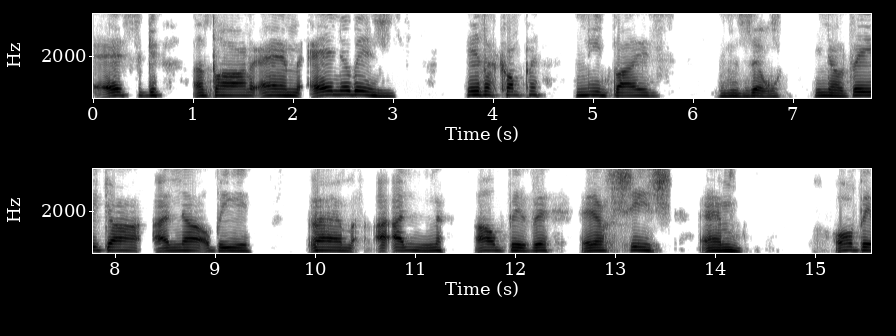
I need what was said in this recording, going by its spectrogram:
Escobar um anyway he's accompanied by Zelina Vega and that'll be um and I'll be the versus um Obi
